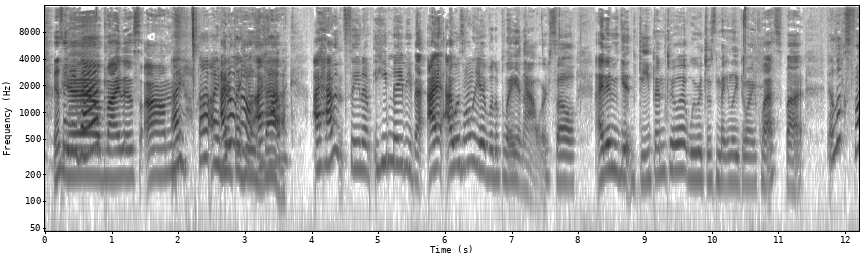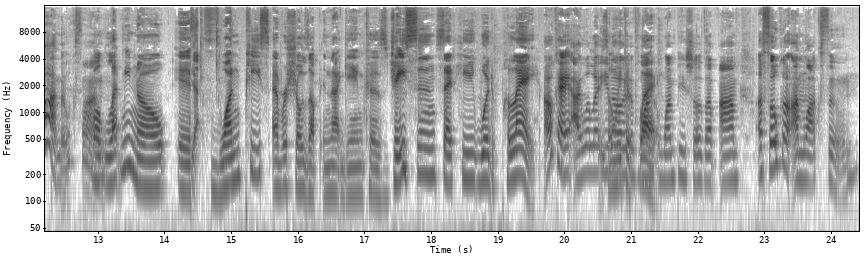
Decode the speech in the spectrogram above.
Isn't yeah, he back? Midas. Um. I thought I heard I that know. he was I have. I haven't seen him. He may be back. I, I was only able to play an hour, so I didn't get deep into it. We were just mainly doing quests, but it looks fun. It looks fun. Well, let me know if Yes. One Piece ever shows up in that game because Jason said he would play. okay, I will let you So know if play. one, one Piece shows up. Um, Ahsoka unlocks soon.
